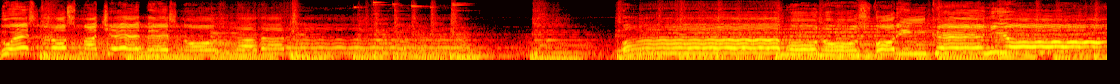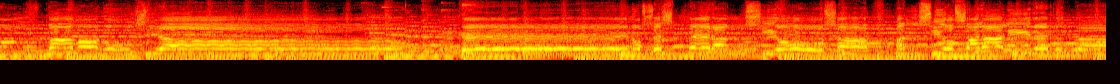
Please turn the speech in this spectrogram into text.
Nuestros machetes nos la darán. Vámonos, borinqueños, vámonos ya. Que nos espera ansiosa, ansiosa la libertad,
